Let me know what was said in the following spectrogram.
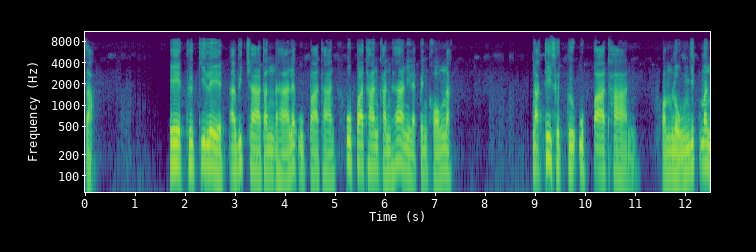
สะ เหตุคือกิเลสอวิชชาตัณหา และอุปาทาน อุปาทานขันห้านี่แหละเป็นของหนัก หนักที่สุดคืออุปาทาน ความหลงยึดมั่น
